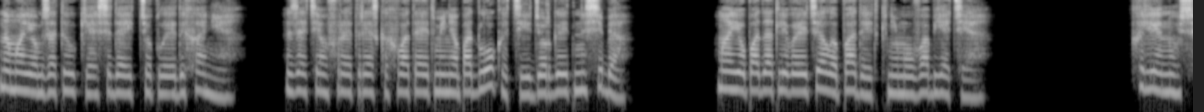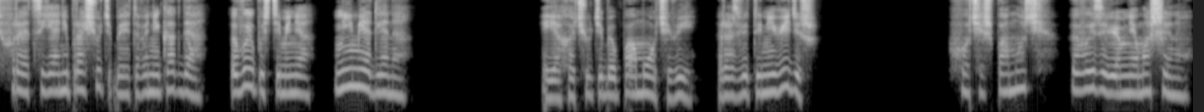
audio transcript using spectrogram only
На моем затылке оседает теплое дыхание, Затем Фред резко хватает меня под локоть и дергает на себя. Мое податливое тело падает к нему в объятия. «Клянусь, Фредс, я не прощу тебе этого никогда. Выпусти меня. Немедленно». «Я хочу тебе помочь, Ви. Разве ты не видишь?» «Хочешь помочь? Вызови мне машину».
